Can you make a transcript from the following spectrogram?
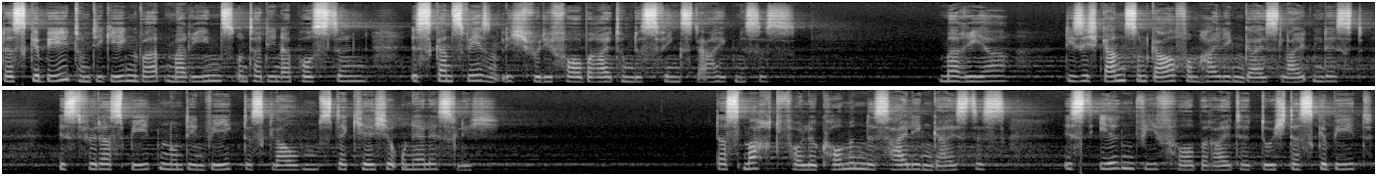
Das Gebet und die Gegenwart Mariens unter den Aposteln ist ganz wesentlich für die Vorbereitung des Pfingstereignisses. Maria, die sich ganz und gar vom Heiligen Geist leiten lässt, ist für das Beten und den Weg des Glaubens der Kirche unerlässlich. Das machtvolle Kommen des Heiligen Geistes ist irgendwie vorbereitet durch das Gebet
